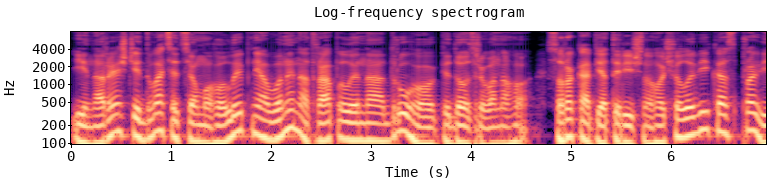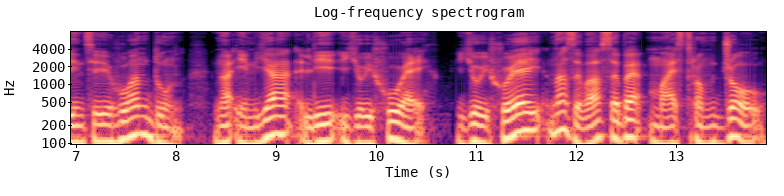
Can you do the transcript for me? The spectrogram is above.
І нарешті, 27 липня, вони натрапили на другого підозрюваного 45-річного чоловіка з провінції Гуандун на ім'я Лі Юйхуей. Юйхуей називав себе майстром Джоу,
